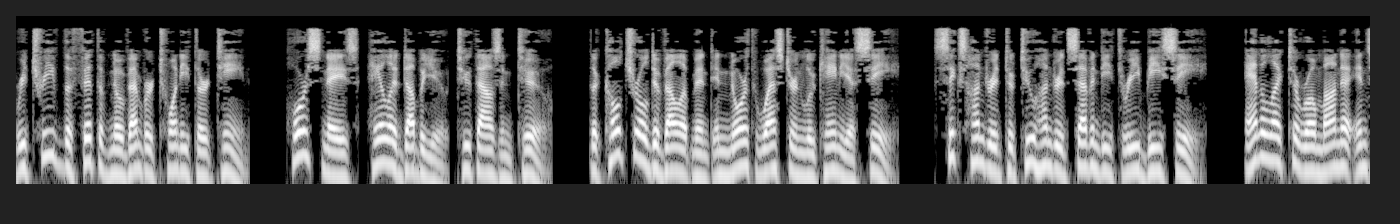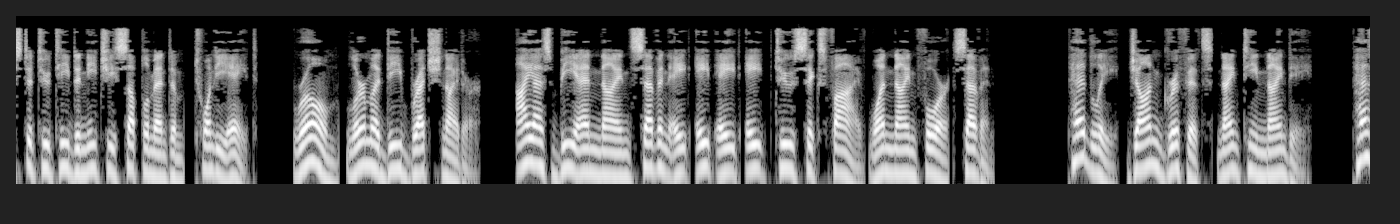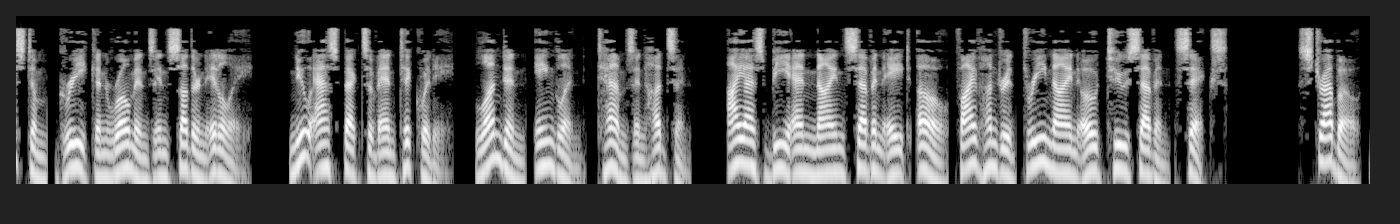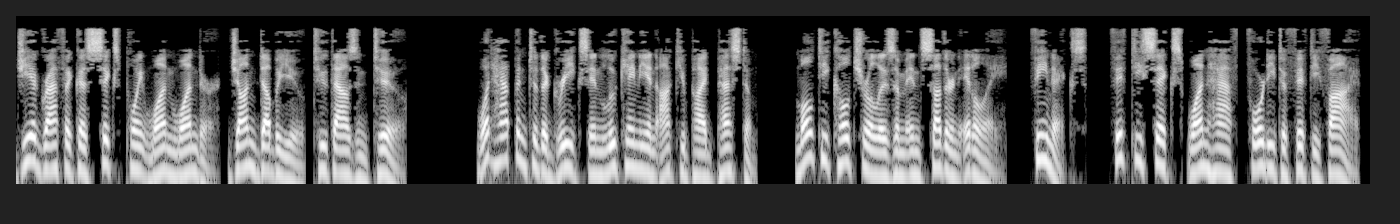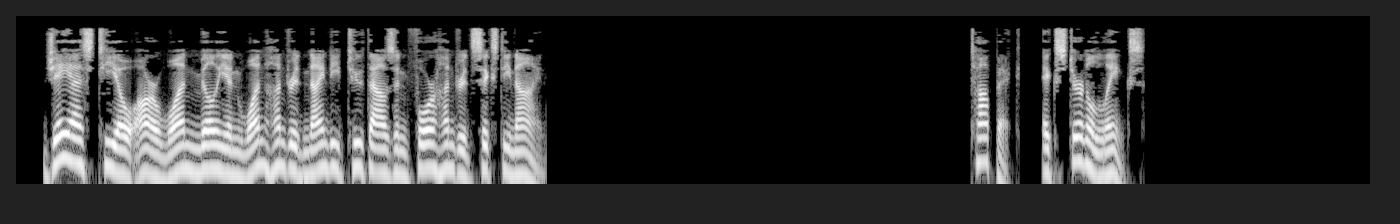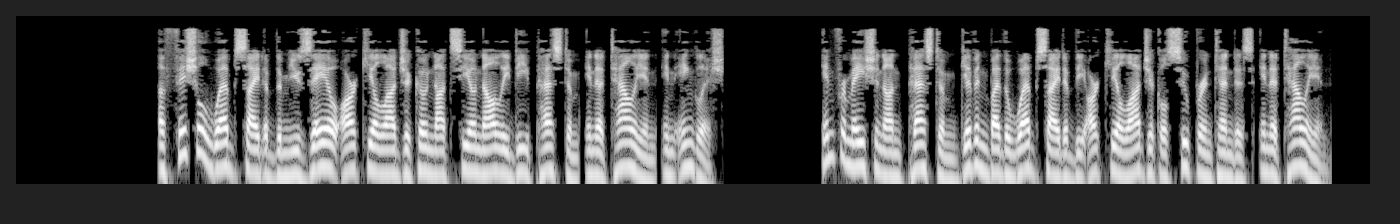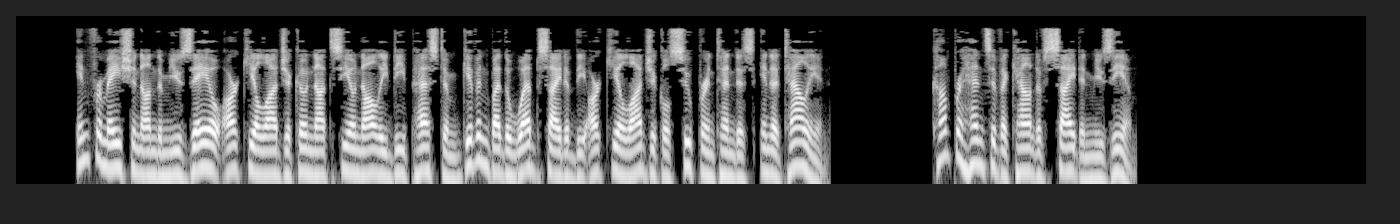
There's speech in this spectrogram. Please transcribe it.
Retrieved 5 November 2013. Horsnaes, Helle W. 2002. The Cultural Development in Northwestern Lucania c. 600–273 BC. Analecta Romana Instituti Danici Supplementum, 28. Rome, Lerma D. Bretschneider. ISBN 978-88-8265-194-7. Pedley, John Griffiths 1990. Paestum, Greek and Romans in Southern Italy. New Aspects of Antiquity. London, England, Thames and Hudson. ISBN 978-0-500-39027-6. Strabo, Geographica 6.1 Wonder, John W. 2002. What Happened to the Greeks in Lucanian-occupied Paestum? Multiculturalism in Southern Italy. Phoenix. 56 1 2 40 to 55. JSTOR 1192469. Topic: External links Official website of the Museo Archeologico Nazionale di Paestum in Italian in English Information on Paestum given by the website of the Archaeological Superintendus in Italian Information on the Museo Archeologico Nazionale di Paestum given by the website of the Archaeological Superintendus in Italian. Comprehensive account of site and museum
